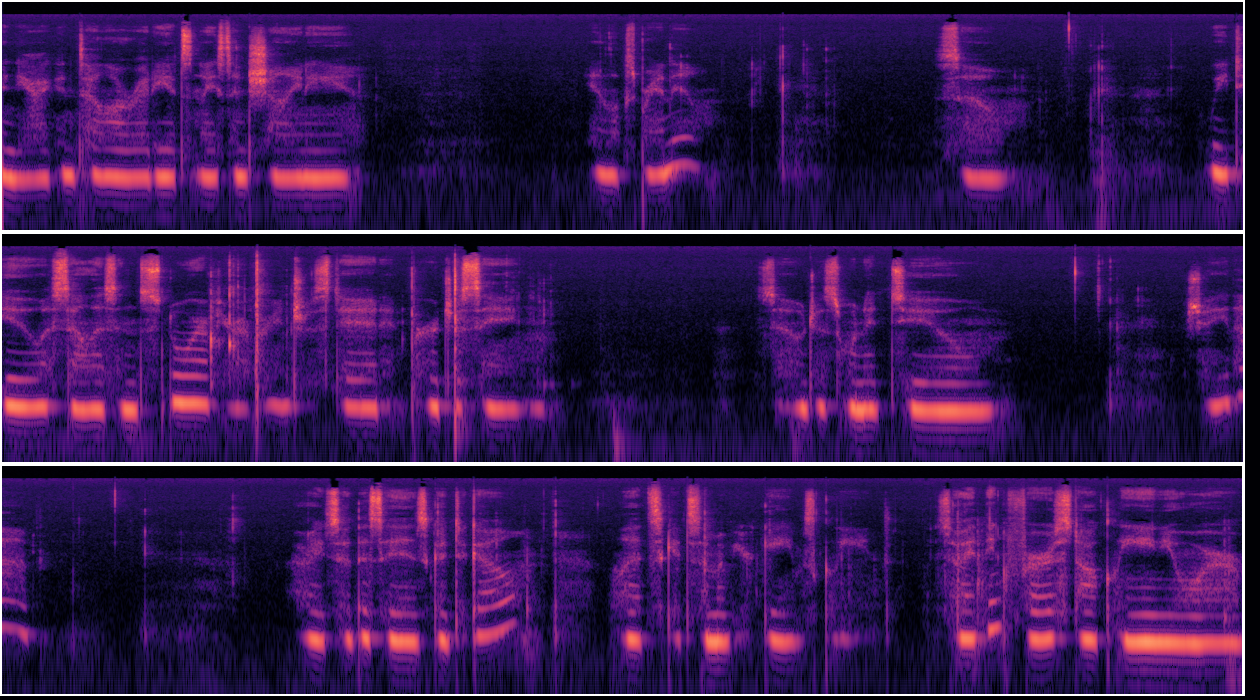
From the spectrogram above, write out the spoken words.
And yeah, I can tell already it's nice and shiny. And looks brand new. So, we do sell this in store if you're ever interested in purchasing. So, just wanted to show you that. Alright, so this is good to go. Let's get some of your games cleaned. So, I think first I'll clean your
